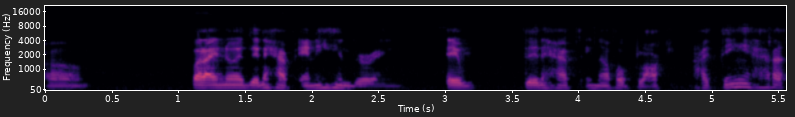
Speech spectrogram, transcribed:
Um, but I know it didn't have any hindering. It didn't have enough of blocking. I think it had a.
